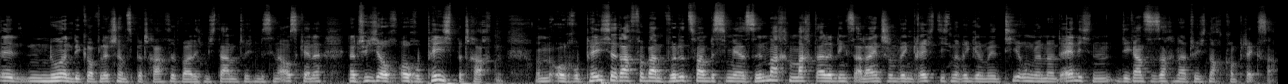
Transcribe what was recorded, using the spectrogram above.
äh, nur in League of Legends betrachtet, weil ich mich da natürlich ein bisschen auskenne, natürlich auch europäisch betrachten. Und ein europäischer Dachverband würde zwar ein bisschen mehr Sinn machen, macht allerdings allein schon wegen rechtlichen Reglementierungen und Ähnlichem die ganze Sache natürlich noch komplexer.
